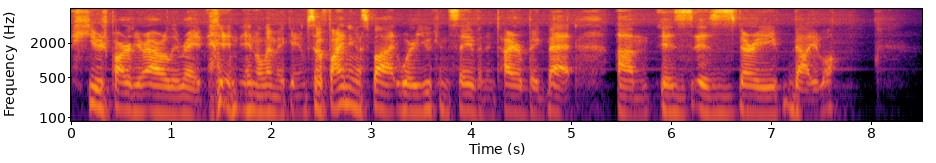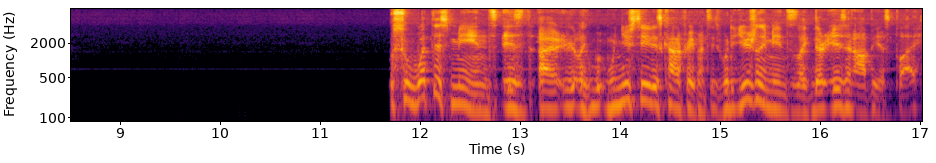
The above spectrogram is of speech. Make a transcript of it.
a huge part of your hourly rate in, in, a limit game. So finding a spot where you can save an entire big bet um, is, is very valuable. So what this means is, uh, like when you see these kind of frequencies, what it usually means is like there is an obvious play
